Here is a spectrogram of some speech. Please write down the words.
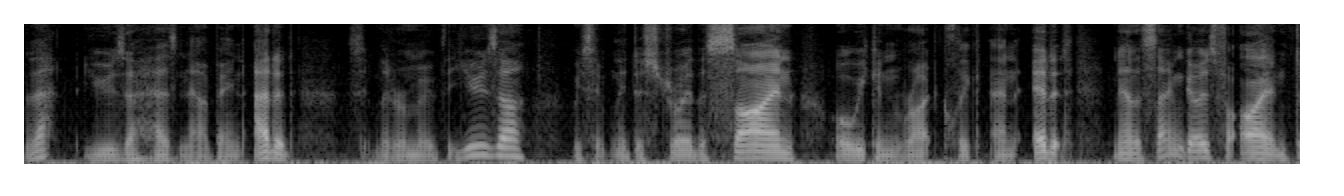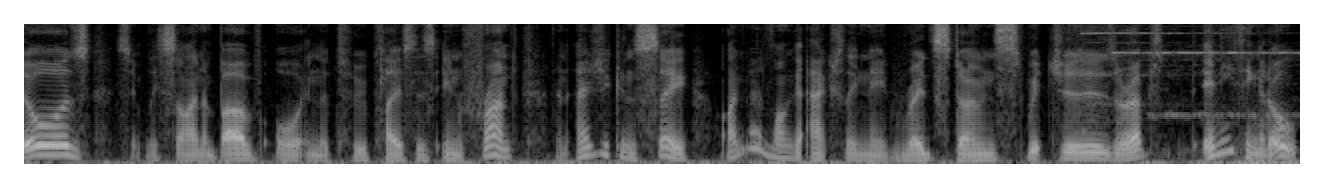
that user has now been added. Simply remove the user we simply destroy the sign or we can right click and edit. Now the same goes for iron doors, simply sign above or in the two places in front and as you can see I no longer actually need redstone switches or anything at all.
